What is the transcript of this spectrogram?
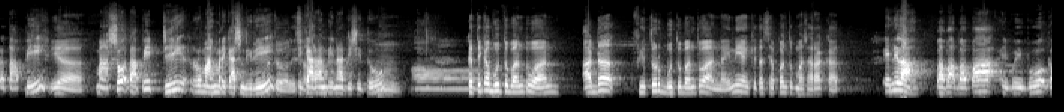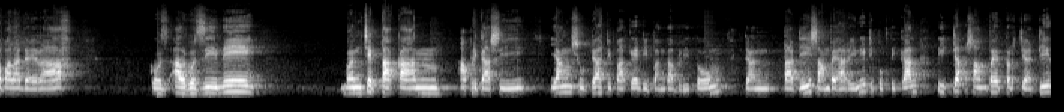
Tetapi Iya, masuk tapi di rumah mereka sendiri, Betul, di karantina di situ. Hmm. Oh. ketika butuh bantuan ada fitur butuh bantuan. Nah, ini yang kita siapkan untuk masyarakat. Inilah bapak-bapak, ibu-ibu, kepala daerah, Al Ghozi ini menciptakan aplikasi yang sudah dipakai di Bangka Belitung dan tadi sampai hari ini dibuktikan tidak sampai terjadi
